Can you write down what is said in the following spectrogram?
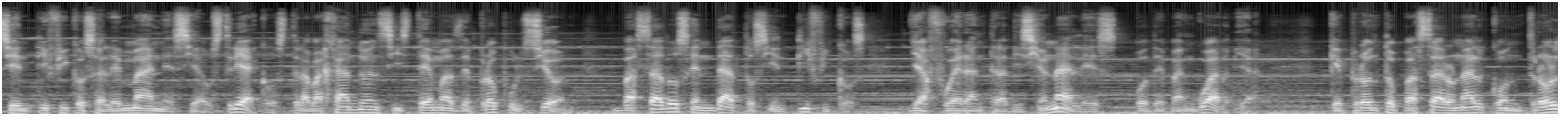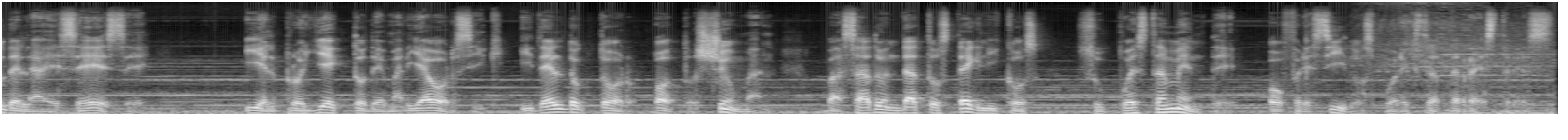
científicos alemanes y austriacos trabajando en sistemas de propulsión basados en datos científicos, ya fueran tradicionales o de vanguardia, que pronto pasaron al control de la SS, y el proyecto de María Orsic y del doctor Otto Schumann, basado en datos técnicos supuestamente ofrecidos por extraterrestres.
